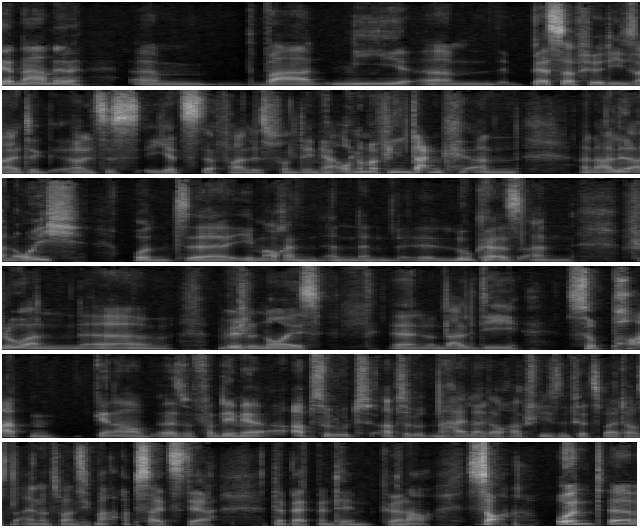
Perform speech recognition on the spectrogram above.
der Name ähm, war nie ähm, besser für die Seite, als es jetzt der Fall ist. Von dem her auch nochmal vielen Dank an, an alle, an euch und äh, eben auch an, an, an äh, Lukas, an Flo, an äh, Visual Noise äh, und alle, die supporten Genau, also von dem her absolut, absolut ein Highlight auch abschließend für 2021 mal abseits der, der Batman-Themen. Genau. So, und äh,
